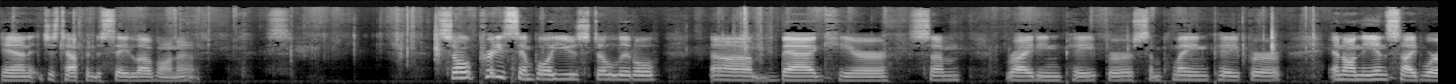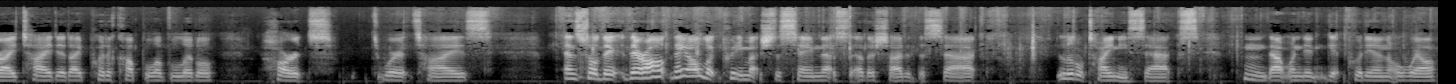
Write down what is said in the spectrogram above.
And it just happened to say love on it. So pretty simple. I used a little uh, bag here, some writing paper, some plain paper, and on the inside where I tied it, I put a couple of little hearts where it ties. And so they they're all they all look pretty much the same. That's the other side of the sack. Little tiny sacks. Hmm, that one didn't get put in. Oh well.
